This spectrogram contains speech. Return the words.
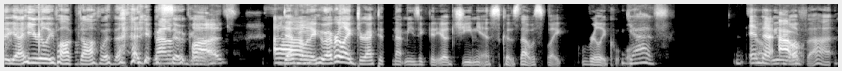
Yeah, he really popped off with that. It was so applause. Um, good. Definitely, whoever like directed that music video, genius, because that was like really cool. Yes. So And the we out, love that.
